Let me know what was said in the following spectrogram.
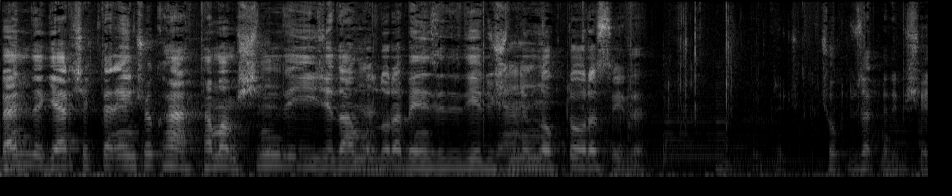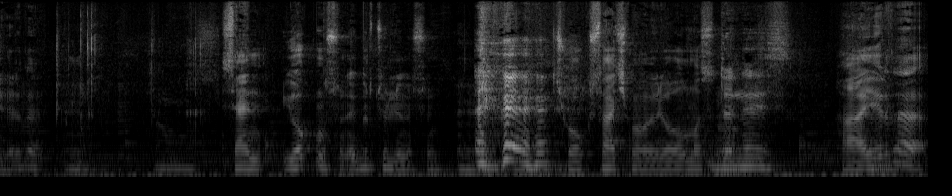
ben de gerçekten en çok ha tamam şimdi iyice Dumbledore'a benzedi diye düşündüğüm Yani- nokta orasıydı. Çok düzeltmedi bir şeyleri de. Sen yok musun? Öbür türlü müsün? çok saçma öyle olmasın. o. Döneriz. Hayır da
